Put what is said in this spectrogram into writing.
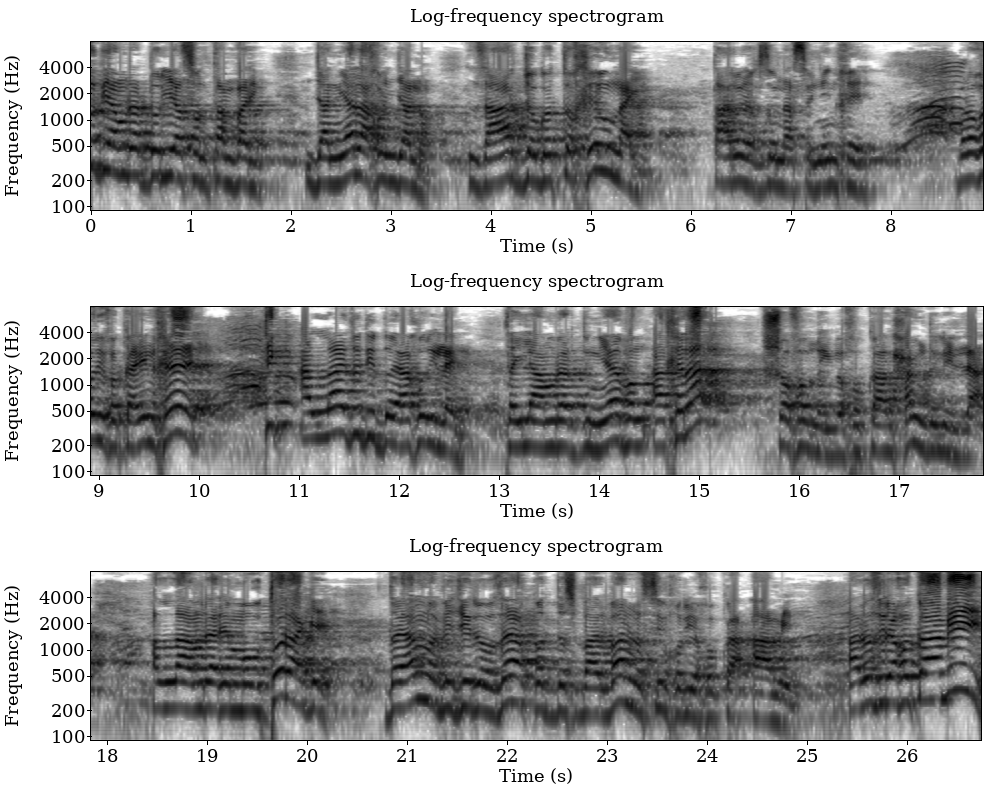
যদি আমরা দরিয়া চলতাম পারি, জানিয়া রাখুন জানো, যার জগত কেউ নাই। তারও একজন আছে নিন খে বড় করি কাইন খে ঠিক আল্লাহ যদি দয়া করিলেন তাইলে আমরা দুনিয়া এবং আখেরা সফল হইব। হোক, আলহামদুলিল্লাহ। আল্লাহ আমরা রে মৌতর আগে দয়াল নবীজির রোজা কদ্দস বারবার নসিব করিয়া হোক, আমিন। আরও জুড়ে হোক, আমিন।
